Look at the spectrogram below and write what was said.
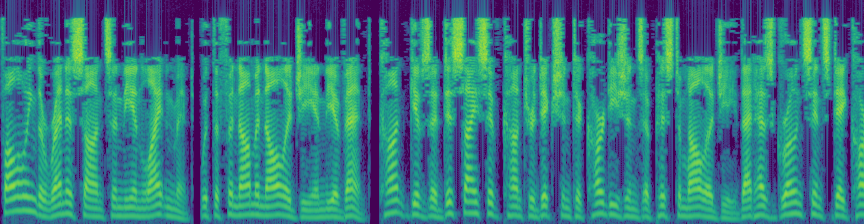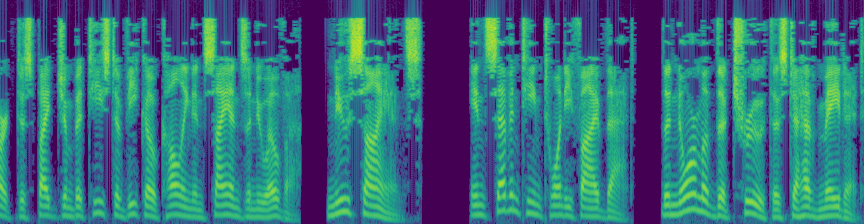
Following the Renaissance and the Enlightenment, with the phenomenology and the event, Kant gives a decisive contradiction to Cartesian's epistemology that has grown since Descartes despite Giambattista Vico calling in Scienza Nuova, new science, in 1725 that, the norm of the truth is to have made it.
